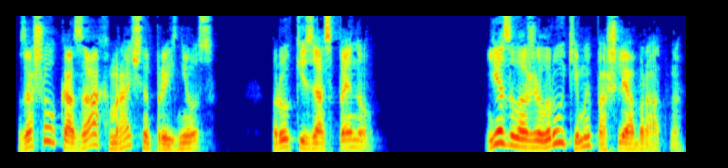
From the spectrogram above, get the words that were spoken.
Зашел казах, мрачно произнес. «Руки за спину». Я заложил руки, мы пошли обратно.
